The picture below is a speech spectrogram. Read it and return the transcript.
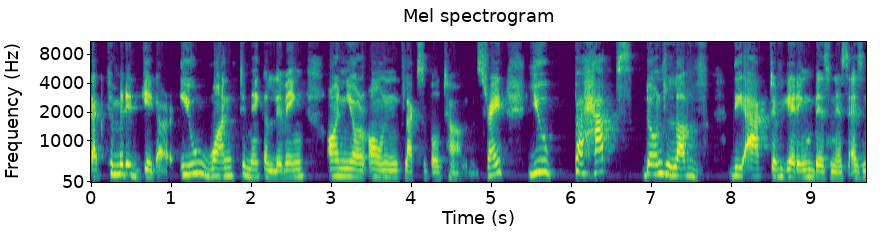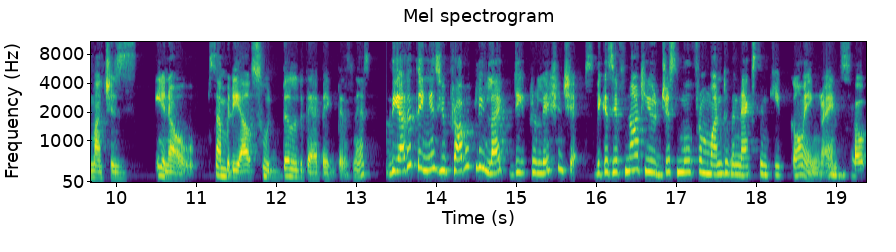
that committed gigger. You want to make a living on your own flexible terms right? You perhaps don't love the act of getting business as much as you know somebody else who'd build their big business. The other thing is you probably like deep relationships because if not you just move from one to the next and keep going right? Mm-hmm. so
